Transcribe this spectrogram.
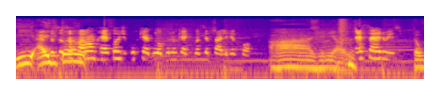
E a As pessoas editora. só falam recorde porque a Globo não quer que você fale Record. Ah, genial. É sério isso. Então.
